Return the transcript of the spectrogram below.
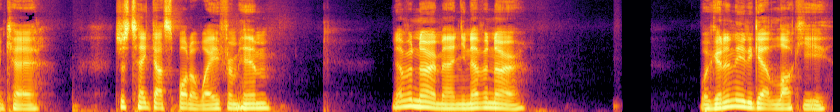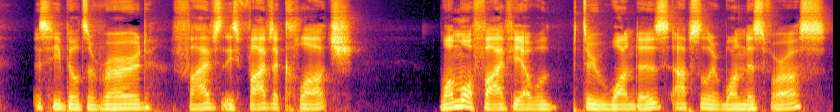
Okay. Just take that spot away from him. You never know, man. You never know. We're going to need to get lucky as he builds a road. Fives, these fives are clutch. One more five here will do wonders, absolute wonders for us.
